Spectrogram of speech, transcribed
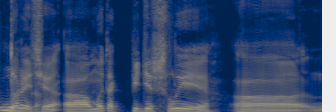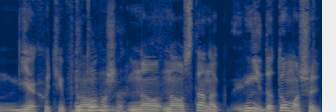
логіка. До речі, ми так підійшли. Я хотів до на, Томаша? на на останок. Ні, до Томаша,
